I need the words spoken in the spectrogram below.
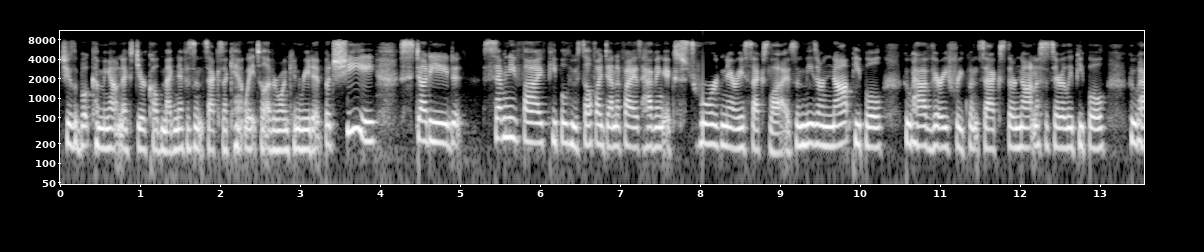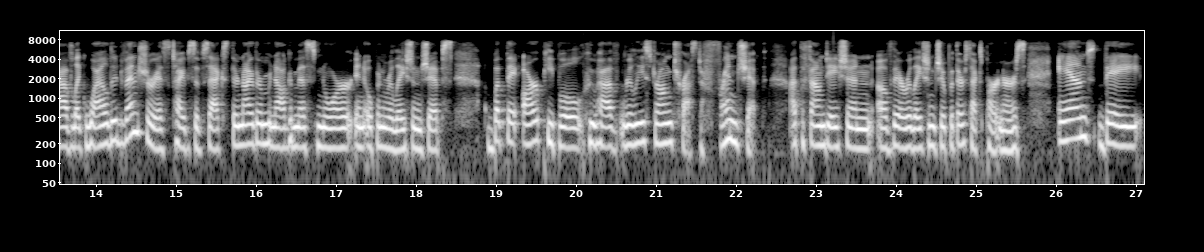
She has a book coming out next year called Magnificent Sex. I can't wait till everyone can read it. But she studied 75 people who self identify as having extraordinary sex lives. And these are not people who have very frequent sex. They're not necessarily people who have like wild adventurous types of sex. They're neither monogamous nor in open relationships, but they are people who have really strong trust, a friendship at the foundation of their relationship with their sex partners. And they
